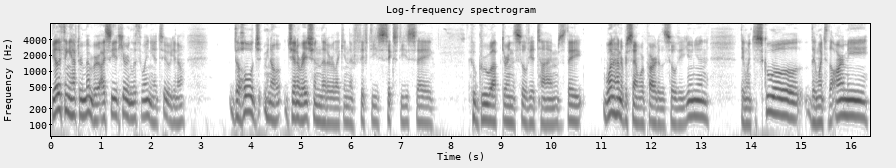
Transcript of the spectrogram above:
The other thing you have to remember, I see it here in Lithuania too. You know, the whole you know generation that are like in their fifties, sixties, say, who grew up during the Soviet times, they 100% were part of the Soviet Union. they went to school, they went to the army,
